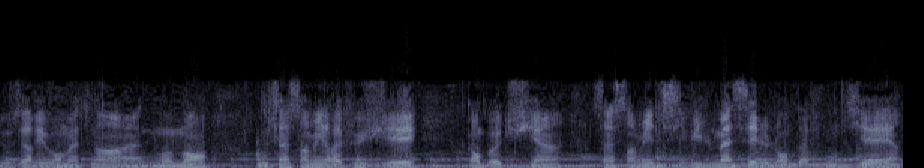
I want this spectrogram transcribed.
Nous arrivons maintenant à un moment où 500 000 réfugiés cambodgiens, 500 000 civils massés le long de la frontière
